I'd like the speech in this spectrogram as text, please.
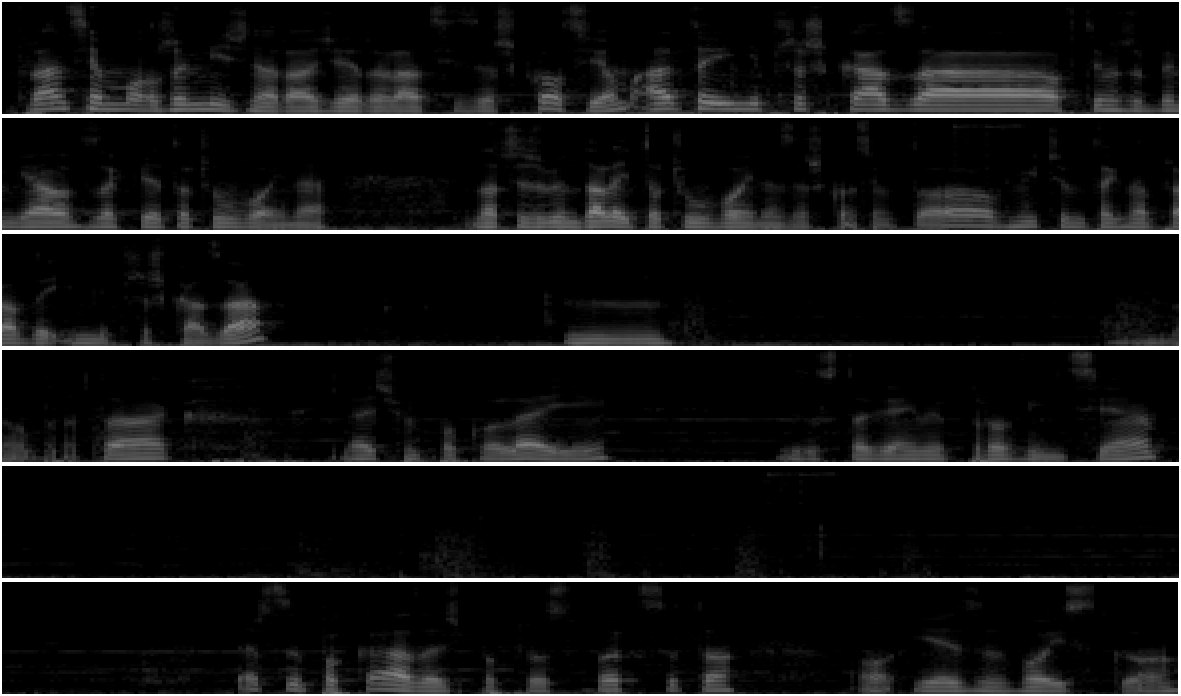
Francja może mieć na razie relacje ze Szkocją, ale to jej nie przeszkadza w tym, żebym ja za chwilę toczył wojnę. Znaczy, żebym dalej toczył wojnę ze Szkocją. To w niczym tak naprawdę im nie przeszkadza. Mm. Dobra, tak. Lećmy po kolei. Zostawiajmy prowincję. Też chcę pokazać po prostu, bo chcę to o, jest wojsko.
